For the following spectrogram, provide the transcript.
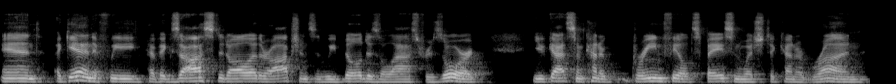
And again, if we have exhausted all other options and we build as a last resort, you've got some kind of greenfield space in which to kind of run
